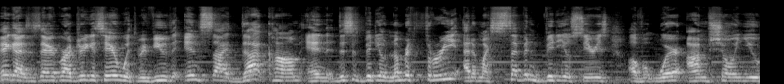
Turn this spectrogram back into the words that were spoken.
Hey guys, it's Eric Rodriguez here with ReviewTheInside.com and this is video number three out of my seven video series of where I'm showing you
